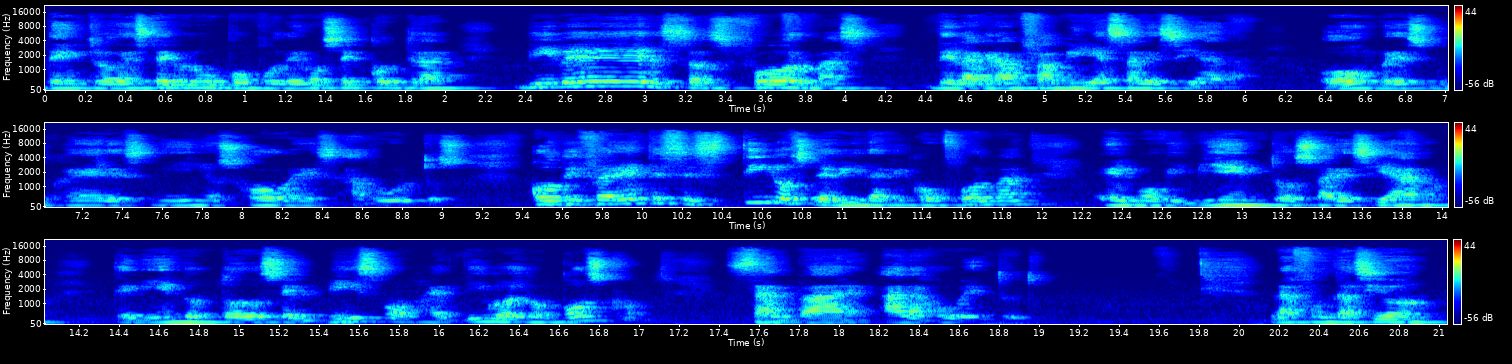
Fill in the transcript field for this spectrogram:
Dentro de este grupo podemos encontrar diversas formas de la gran familia salesiana, hombres, mujeres, niños, jóvenes, adultos, con diferentes estilos de vida que conforman el movimiento salesiano, teniendo todos el mismo objetivo de Don Bosco, salvar a la juventud. La fundación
